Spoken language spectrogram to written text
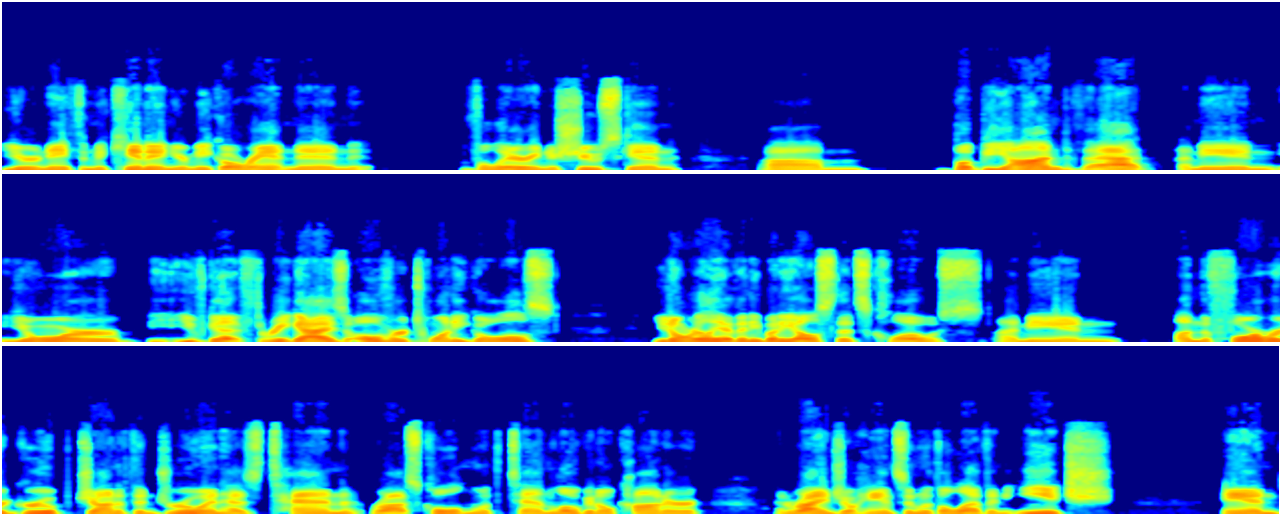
your Nathan MacKinnon, your Mikko Rantanen, Valeri Nichushkin. Um, but beyond that, I mean, you're you've got three guys over 20 goals. You don't really have anybody else that's close. I mean, on the forward group, Jonathan Drouin has 10, Ross Colton with 10, Logan O'Connor and Ryan Johansen with 11 each. And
